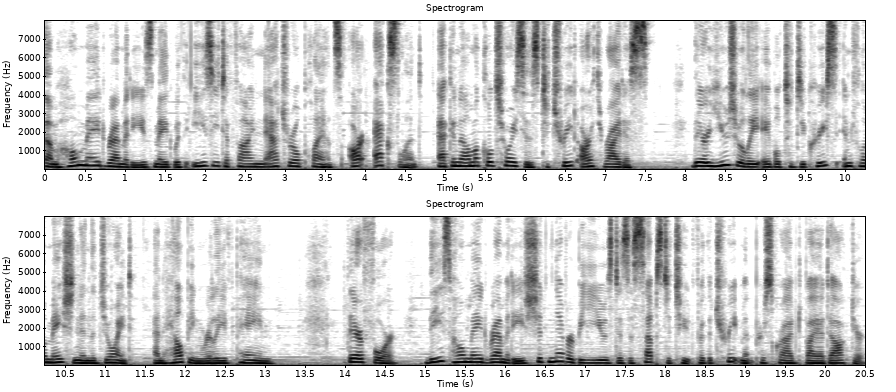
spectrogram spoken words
Some homemade remedies made with easy to find natural plants are excellent, economical choices to treat arthritis. They are usually able to decrease inflammation in the joint and helping relieve pain. Therefore, these homemade remedies should never be used as a substitute for the treatment prescribed by a doctor.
